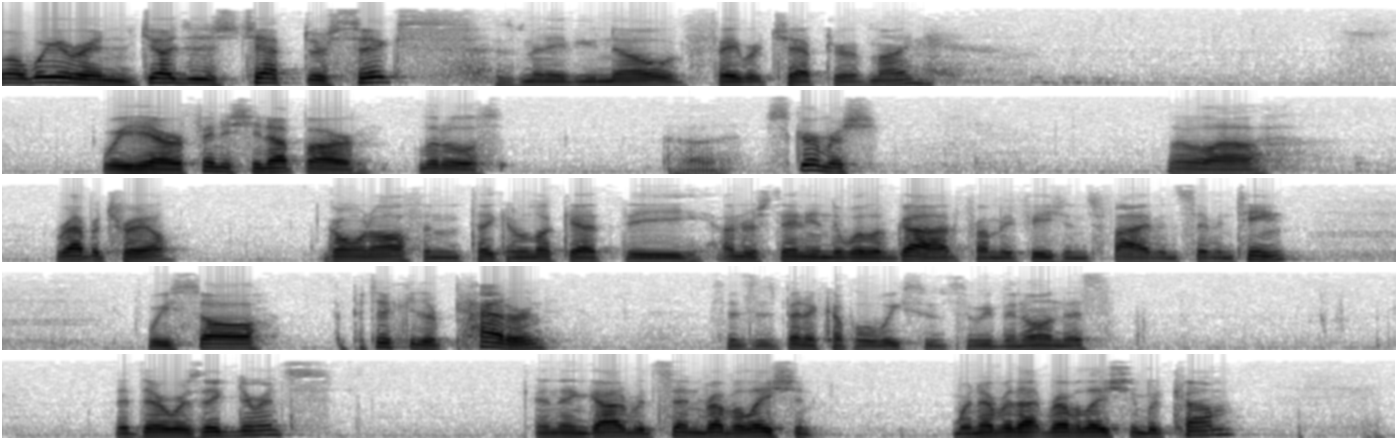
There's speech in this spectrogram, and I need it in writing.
Well, we are in Judges chapter 6, as many of you know, a favorite chapter of mine. We are finishing up our little uh, skirmish, little uh, rabbit trail, going off and taking a look at the understanding the will of God from Ephesians 5 and 17. We saw a particular pattern, since it's been a couple of weeks since we've been on this, that there was ignorance, and then God would send revelation. Whenever that revelation would come,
